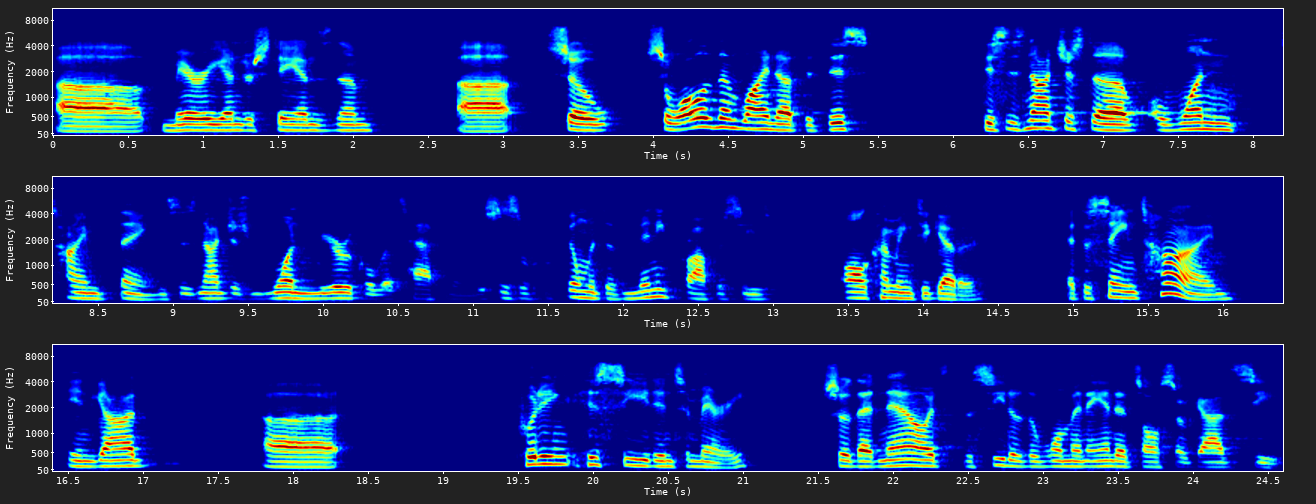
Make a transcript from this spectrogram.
Uh, Mary understands them. Uh, so, so all of them line up that this, this is not just a, a one-time thing. This is not just one miracle that's happening. This is a fulfillment of many prophecies all coming together. At the same time, in God uh, putting his seed into Mary, so that now it's the seed of the woman and it's also God's seed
